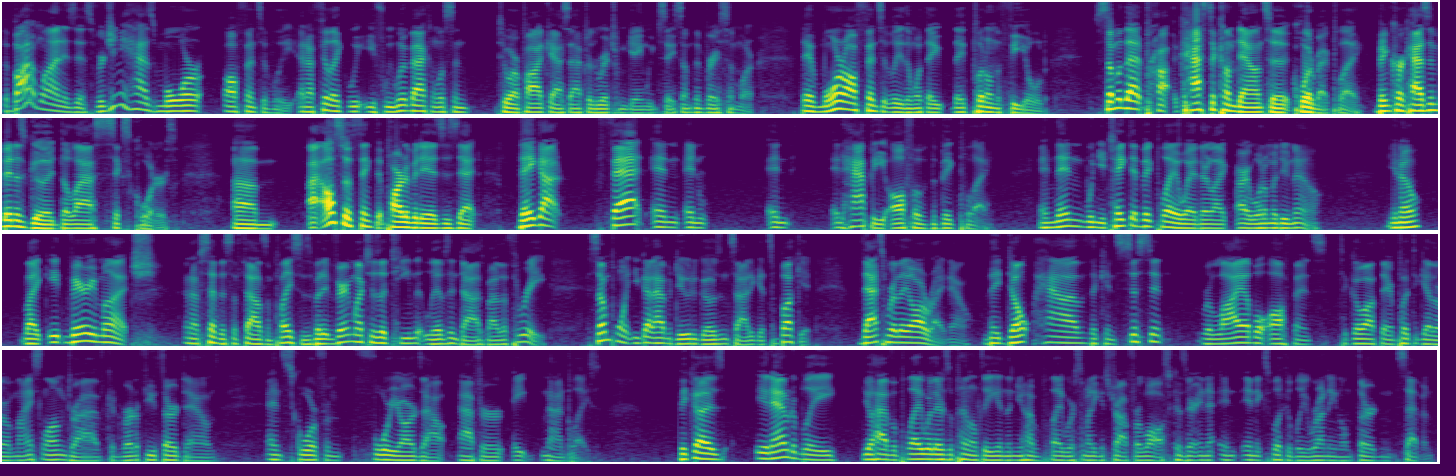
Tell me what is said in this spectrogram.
the bottom line is this: Virginia has more offensively, and I feel like we, if we went back and listened to our podcast after the Richmond game, we'd say something very similar. They have more offensively than what they they put on the field. Some of that pro- has to come down to quarterback play. Benkert hasn't been as good the last six quarters. Um, I also think that part of it is is that they got fat and and and and happy off of the big play, and then when you take that big play away, they're like, all right, what am I gonna do now? You know, like it very much, and I've said this a thousand places, but it very much is a team that lives and dies by the three. At some point, you got to have a dude who goes inside and gets a bucket. That's where they are right now. They don't have the consistent, reliable offense to go out there and put together a nice long drive, convert a few third downs, and score from four yards out after eight, nine plays. Because inevitably, You'll have a play where there's a penalty, and then you have a play where somebody gets dropped for loss because they're in, in, inexplicably running on third and seven,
